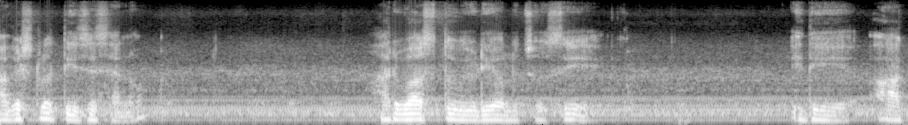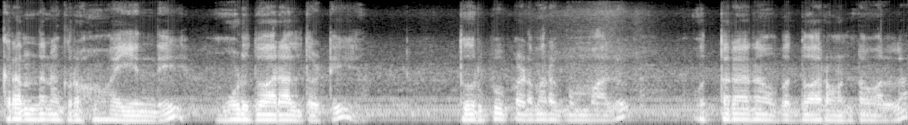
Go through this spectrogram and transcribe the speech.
ఆగస్టులో తీసేశాను. హరివాస్తు వీడియోలు చూసి ఇది ఆక్రందన గృహం అయ్యింది మూడు ద్వారాలతోటి. తూర్పు పడమర గుమ్మాలు ఉత్తరాన ఉపద్వారం ఉండటం వల్ల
